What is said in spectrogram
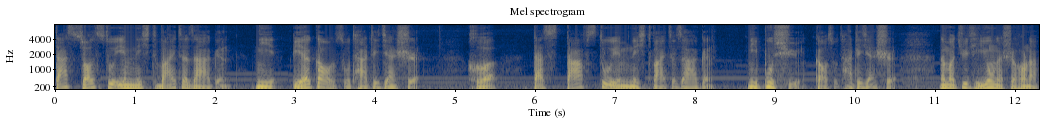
，das sollst du ihm nicht weiter sagen，你别告诉他这件事，和 das darfst du ihm nicht weiter sagen，你不许告诉他这件事。那么具体用的时候呢，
